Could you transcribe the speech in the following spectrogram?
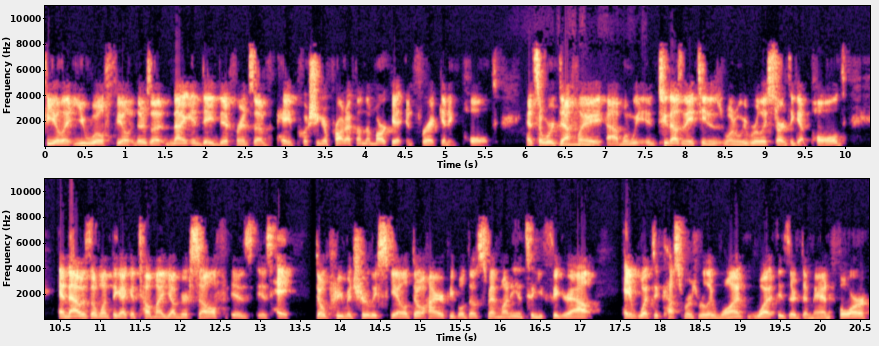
feel it, you will feel it. There's a night and day difference of, hey, pushing a product on the market and for it getting pulled. And so we're definitely, mm. uh, when we, in 2018 is when we really started to get pulled. And that was the one thing I could tell my younger self is, is, hey, don't prematurely scale, don't hire people, don't spend money until you figure out, hey, what do customers really want? What is their demand for?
